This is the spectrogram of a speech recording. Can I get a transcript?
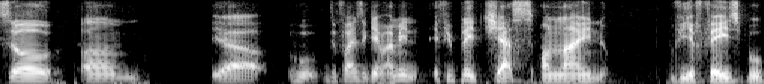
So, um, yeah. who defines the game. I mean, if you play chess online via Facebook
